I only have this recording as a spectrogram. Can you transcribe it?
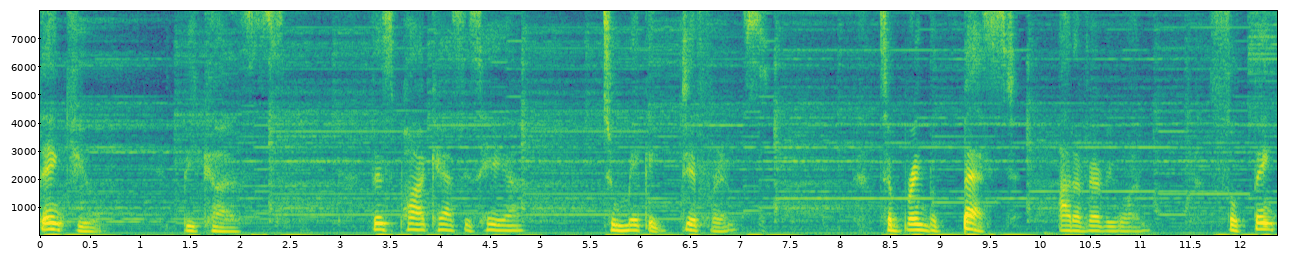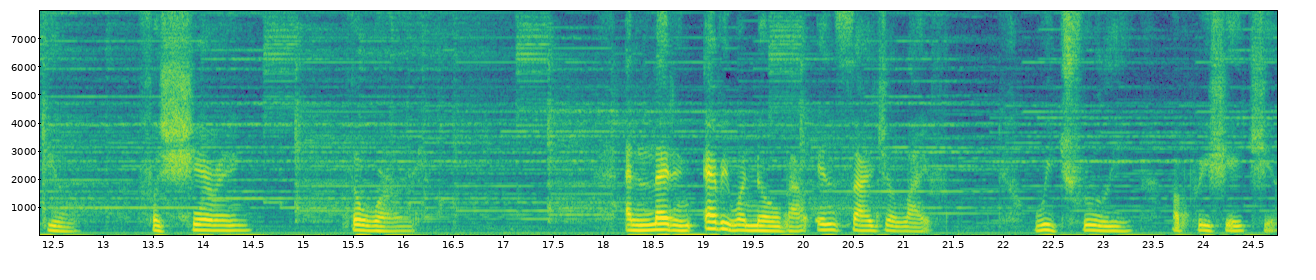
Thank you because this podcast is here to make a difference, to bring the best out of everyone. So thank you for sharing the word and letting everyone know about inside your life. We truly appreciate you.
